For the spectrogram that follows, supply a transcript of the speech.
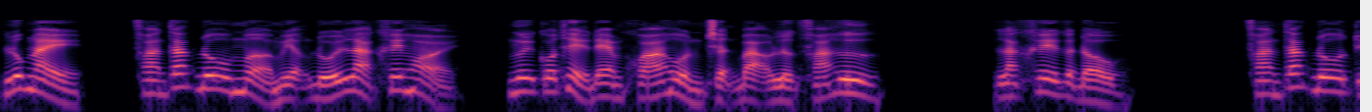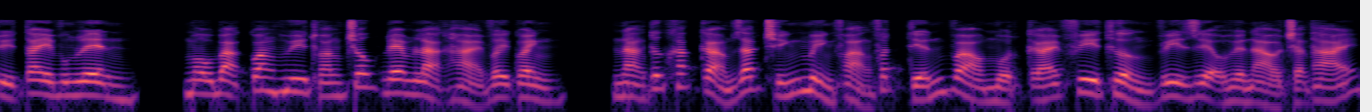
Lúc này, Phan Tác Đô mở miệng đối lạc khê hỏi, ngươi có thể đem khóa hồn trận bạo lực phá hư. Lạc khê gật đầu. Phan Tác Đô tùy tay vung lên, màu bạc quang huy thoáng chốc đem lạc hải vây quanh, nàng tức khắc cảm giác chính mình phảng phất tiến vào một cái phi thường vi diệu huyền ảo trạng thái.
